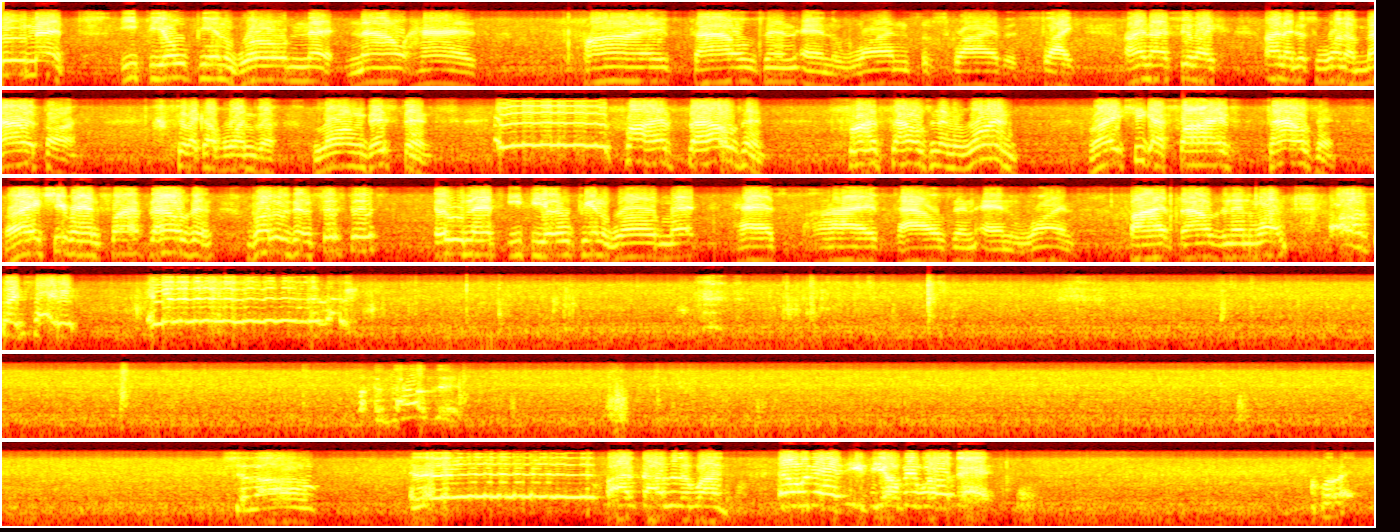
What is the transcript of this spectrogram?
EWNET, Ethiopian World Net, now has 5,001 subscribers. It's like, I, I feel like I just won a marathon. I feel like I've won the long distance. 5,000. 5,001. Right? She got 5,000 right? She ran 5,000 brothers and sisters. EWNET Ethiopian World Net has 5,001. 5,001. Oh, I'm so excited. Fucking thousand. Shalom. Five thousand and one. EWNET Ethiopian world net. All right.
